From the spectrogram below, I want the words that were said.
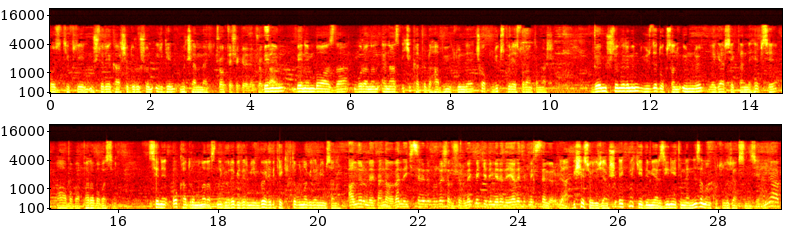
pozitifliğin, müşteriye karşı duruşun, ilgin mükemmel. Çok teşekkür ederim. Çok sağ olun. Benim benim Boğaz'da buranın en az iki katı daha büyüklüğünde çok lüks bir restoranım var. Ve müşterilerimin yüzde doksanı ünlü ve gerçekten de hepsi a baba para babası. Seni o kadromun arasında görebilir miyim? Böyle bir teklifte bulunabilir miyim sana? Anlıyorum beyefendi ama ben de iki senedir burada çalışıyorum. Ekmek yediğim yere de ihanet etmek istemiyorum ya. Ya bir şey söyleyeceğim. Şu ekmek yediğim yer zihniyetinden ne zaman kurtulacaksınız ya? Niye abi?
